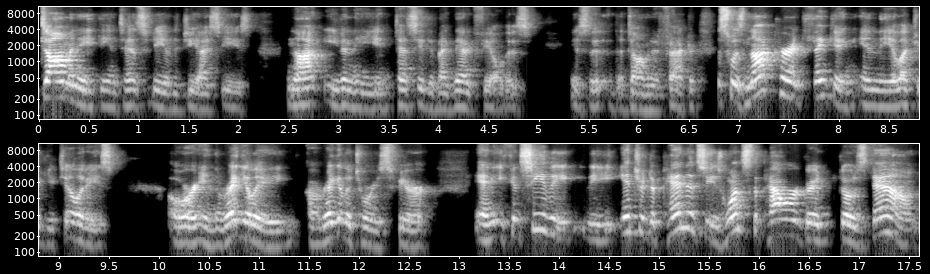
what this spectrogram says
dominate the intensity of the GICs, not even the intensity of the magnetic field is, is the, the dominant factor. This was not current thinking in the electric utilities or in the regulating, uh, regulatory sphere and you can see the, the interdependencies once the power grid goes down.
